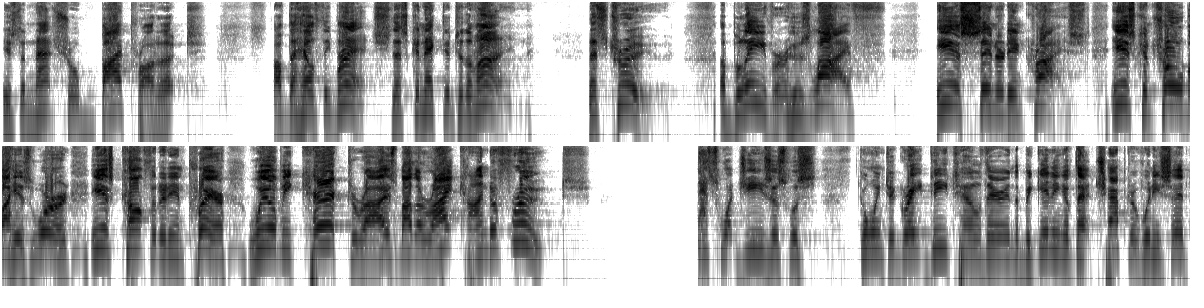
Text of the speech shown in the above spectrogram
is the natural byproduct of the healthy branch that's connected to the vine. That's true. A believer whose life is centered in Christ, is controlled by His Word, is confident in prayer, will be characterized by the right kind of fruit. That's what Jesus was going to great detail there in the beginning of that chapter when he said,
